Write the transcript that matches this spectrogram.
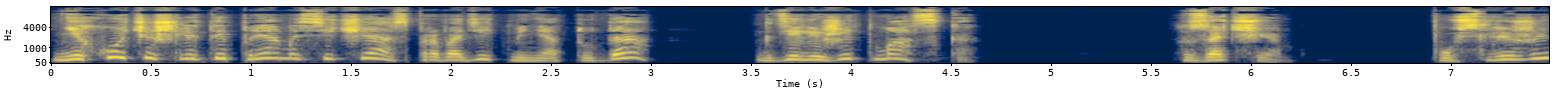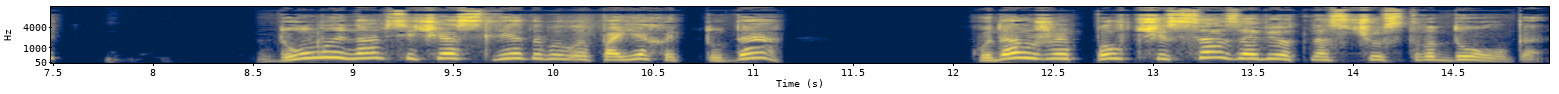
Не хочешь ли ты прямо сейчас проводить меня туда, где лежит маска?» «Зачем? Пусть лежит. Думаю, нам сейчас следовало поехать туда, куда уже полчаса зовет нас чувство долга,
